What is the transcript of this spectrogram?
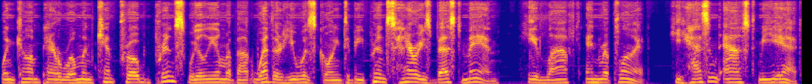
When compere Roman Kemp probed Prince William about whether he was going to be Prince Harry's best man, he laughed and replied, he hasn't asked me yet,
